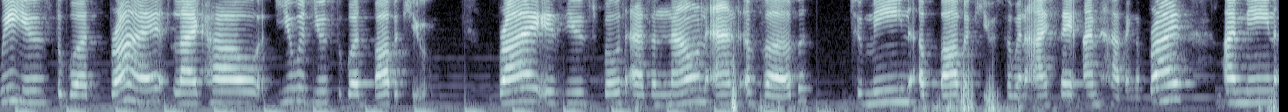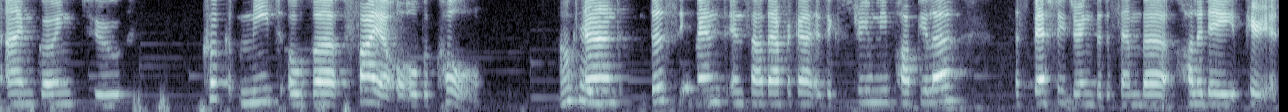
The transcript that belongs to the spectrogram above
we use the word braai like how you would use the word barbecue. Braai is used both as a noun and a verb to mean a barbecue. So when I say I'm having a braai, I mean I'm going to cook meat over fire or over coal. Okay. And this event in South Africa is extremely popular, especially during the December holiday period.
